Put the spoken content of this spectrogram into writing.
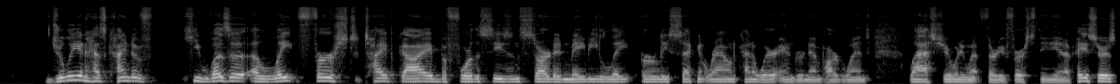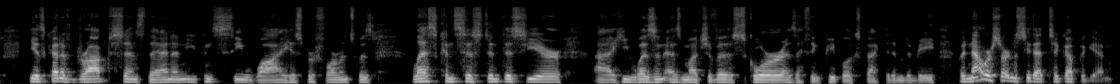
Julian has kind of he was a, a, late first type guy before the season started, maybe late early second round, kind of where Andrew Nembhard went last year when he went 31st to the Indiana Pacers. He has kind of dropped since then, and you can see why his performance was less consistent this year. Uh, he wasn't as much of a scorer as I think people expected him to be, but now we're starting to see that tick up again.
